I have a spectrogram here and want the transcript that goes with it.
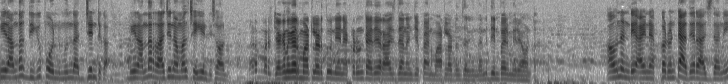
మీరందరూ దిగిపోండి ముందు అర్జెంటుగా. మీరందరూ రాజీనామాలు చేయండి చాలు. మేడం మరి జగన్ గారు మాట్లాడుతూ నేను ఎక్కడుంటే అదే రాజధాని అని చెప్పి ఆయన మాట్లాడడం జరిగిందండి. దీనిపైన మీరేమంటారు? అవునండి ఆయన ఎక్కడుంటే అదే రాజధాని.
